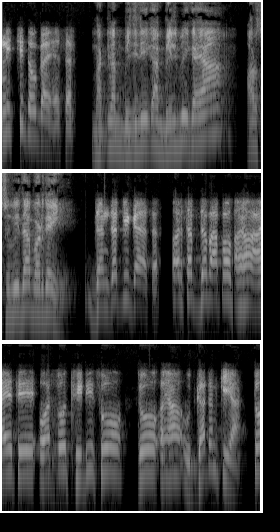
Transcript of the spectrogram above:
निश्चित हो गए हैं सर। मतलब बिजली का बिल भी गया और सुविधा बढ़ गई। झंझट भी गया सर। और सब जब आप यहाँ आए थे और तो थ्री डी शो जो यहाँ उद्घाटन किया तो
